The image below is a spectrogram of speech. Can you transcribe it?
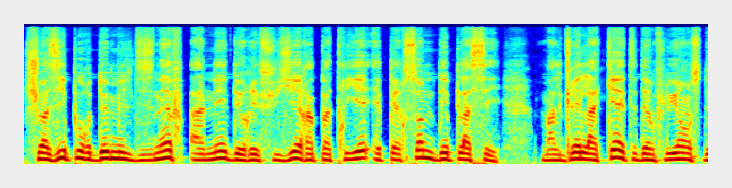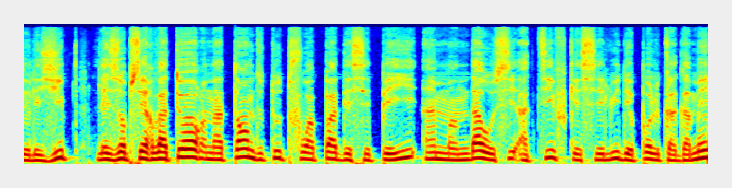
choisi pour 2019, année de réfugiés rapatriés et personnes déplacées. Malgré la quête d'influence de l'Égypte, les observateurs n'attendent toutefois pas de ces pays un mandat aussi actif que celui de Paul Kagame,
